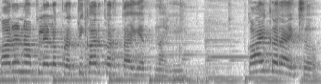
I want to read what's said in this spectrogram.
कारण आपल्याला प्रतिकार करता येत नाही. काय करायचं?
